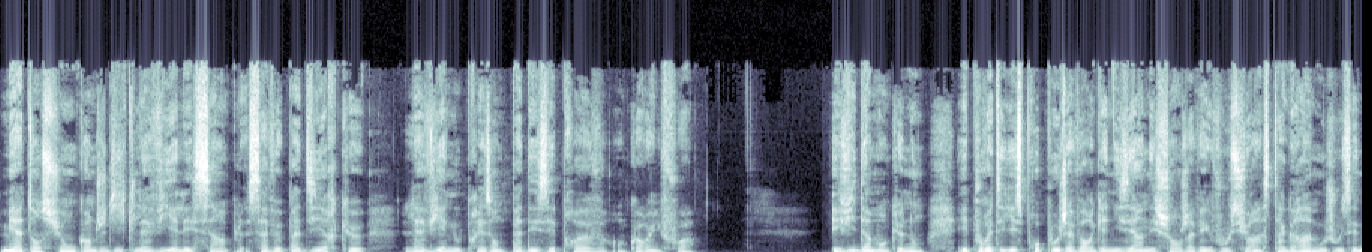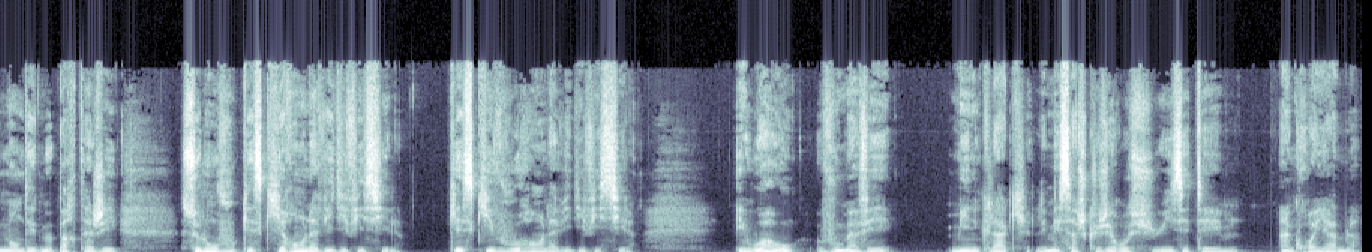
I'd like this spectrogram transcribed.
Mais attention quand je dis que la vie elle est simple, ça veut pas dire que la vie elle nous présente pas des épreuves, encore une fois. Évidemment que non. Et pour étayer ce propos, j'avais organisé un échange avec vous sur Instagram où je vous ai demandé de me partager, selon vous, qu'est-ce qui rend la vie difficile? Qu'est-ce qui vous rend la vie difficile? Et waouh, vous m'avez mis une claque. Les messages que j'ai reçus, ils étaient incroyables.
